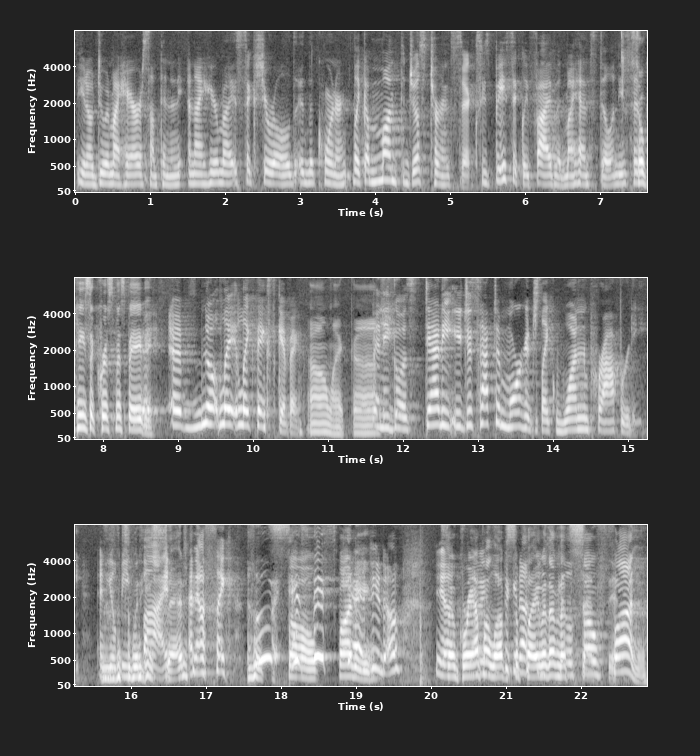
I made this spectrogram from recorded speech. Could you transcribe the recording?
you know, doing my hair or something, and, and I hear my six-year-old in the corner, like a month just turned six. He's basically five in my head still, and he says, so he's a Christmas baby. uh, no, like, like Thanksgiving. Oh my god! And he goes, Daddy, you just have to mortgage like one property and you'll be That's what he fine. And I was like, who is so this funny. kid, you know? Yeah, So Grandpa he's loves to play with skill That's so sets, yeah. fun.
